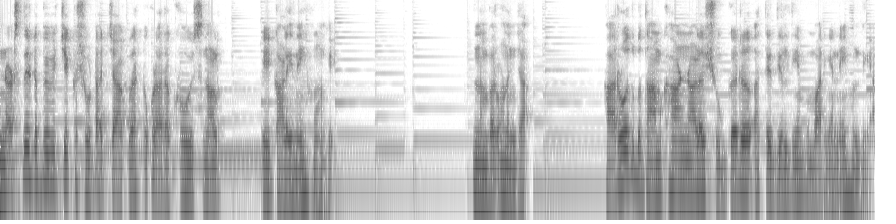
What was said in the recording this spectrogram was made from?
ਨਟਸ ਦੇ ਡੱਬੇ ਵਿੱਚ ਇੱਕ ਛੋਟਾ ਚਾਕ ਦਾ ਟੁਕੜਾ ਰੱਖੋ, ਇਸ ਨਾਲ ਇਹ ਕਾਲੇ ਨਹੀਂ ਹੋਣਗੇ। ਨੰਬਰ 49 ਹਰ ਰੋਜ਼ ਬਦਾਮ ਖਾਣ ਨਾਲ ਸ਼ੂਗਰ ਅਤੇ ਦਿਲ ਦੀਆਂ ਬਿਮਾਰੀਆਂ ਨਹੀਂ ਹੁੰਦੀਆਂ।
